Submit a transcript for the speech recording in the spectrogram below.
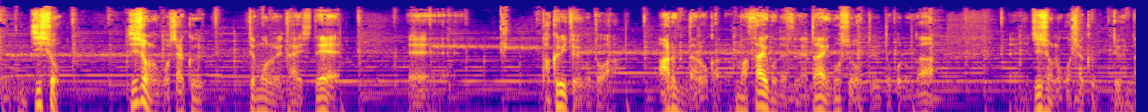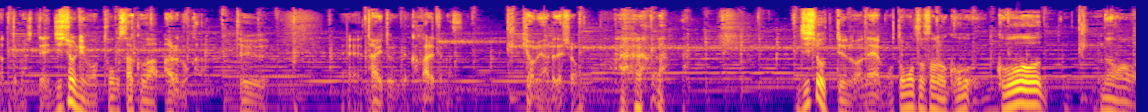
ー、辞書、辞書の語釈ってものに対して、えー、パクリということはあるんだろうか。まあ、最後ですね、第5章というところが、えー、辞書の語釈っていうふうになってまして、辞書にも盗作はあるのかという、えー、タイトルで書かれてます。興味あるでしょ？辞書っていうのはね、もともとその語語の、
